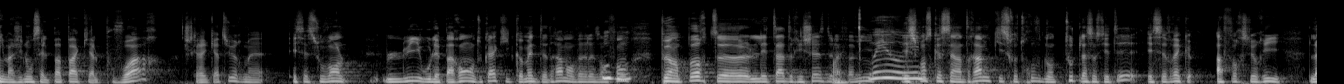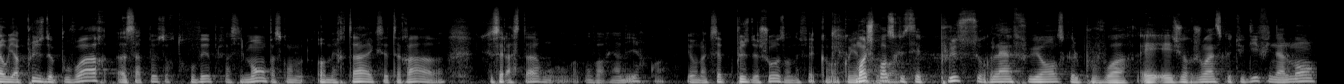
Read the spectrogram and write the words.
imaginons c'est le papa qui a le pouvoir, je caricature, mais et c'est souvent lui ou les parents en tout cas qui commettent des drames envers les enfants, Mhm. peu importe euh, l'état de richesse de la famille. Oui, oui, Et je pense que c'est un drame qui se retrouve dans toute la société. Et c'est vrai que, a fortiori, là où il y a plus de pouvoir, euh, ça peut se retrouver plus facilement parce qu'on omerta, etc. que c'est la star, on, va- on va rien dire, quoi. Et on accepte plus de choses, en effet, quand, Moi, je pense pouvoir. que c'est plus sur l'influence que le pouvoir. Et, et je rejoins ce que tu dis, finalement,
